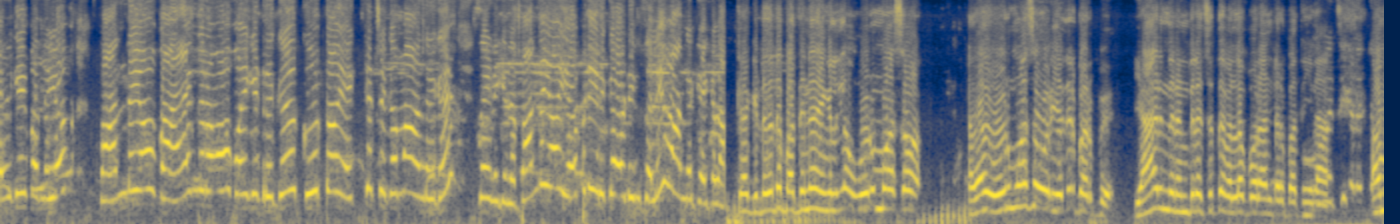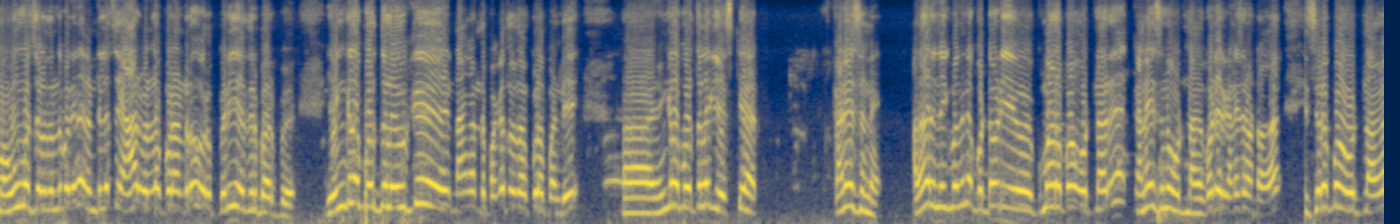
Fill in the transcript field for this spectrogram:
எல்கை பந்தயம். பந்தயம் பயங்கரமா போய்கிட்டு இருக்கு. கூட்டம் எக்கச்சக்கமா வந்திருக்கு. சோ இன்னைக்கு இந்த பந்தயம் எப்படி இருக்கு அப்படின்னு சொல்லி வாங்க கேட்கலாம். கிட்டத்தட்ட பாத்தீங்கன்னா எங்களுக்கு ஒரு மாசம் அதாவது ஒரு மாசம் ஒரு எதிர்பார்ப்பு. யார் இந்த ரெண்டு லட்சத்தை வெல்ல போறான்ற பாத்தீங்கன்னா? ஆமா ஊமச்சலத்துல வந்து பாத்தீங்கன்னா ரெண்டு லட்சம் யார் வெல்ல போறான்றது ஒரு பெரிய எதிர்பார்ப்பு. எங்களை பொறுத்தளவுக்கு நாங்க அந்த பக்கத்துல தான் கூட பண்ணி எங்களை பொறுத்தளவுக்கு எஸ்கேஆர் கணேசனே. அதாவது இன்னைக்கு பாத்தீங்கன்னா கொட்டோடி குமாரப்பா ஓட்டினாரு கணேசனும் ஓட்டினாங்க கோட்டையர் கணேசன் ஓட்டாங்க சிறப்பா ஓட்டினாங்க.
